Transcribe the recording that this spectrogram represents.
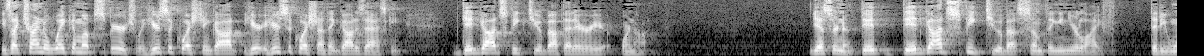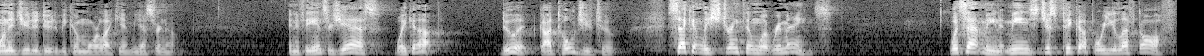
He's like trying to wake him up spiritually. Here's the question God, here, here's the question I think God is asking. Did God speak to you about that area or not? Yes or no? Did, did God speak to you about something in your life that He wanted you to do to become more like Him? Yes or no? And if the answer is yes, wake up. Do it. God told you to. Secondly, strengthen what remains. What's that mean? It means just pick up where you left off.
